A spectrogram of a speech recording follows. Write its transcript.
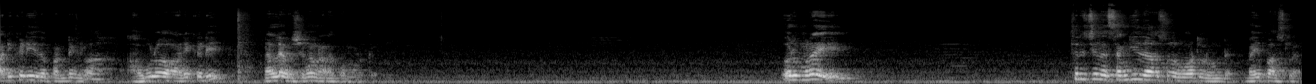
அடிக்கடி இதை பண்ணுறீங்களோ அவ்வளோ அடிக்கடி நல்ல விஷயங்கள் நடக்கும் உங்களுக்கு. ஒரு முறை திருச்சியில் சங்கீதாஸ் ஒரு ஹோட்டல் உண்டு பைபாஸில்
